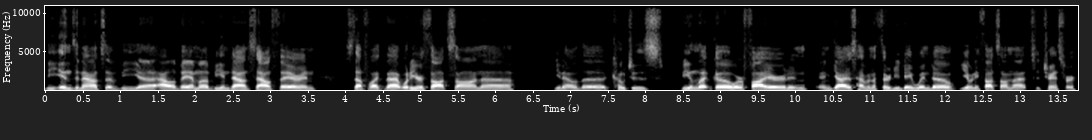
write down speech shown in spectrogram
the ins and outs of the uh, Alabama being down south there and stuff like that. What are your thoughts on uh, you know the coaches being let go or fired and and guys having a 30 day window? You have any thoughts on that to transfer?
